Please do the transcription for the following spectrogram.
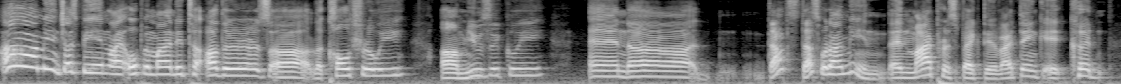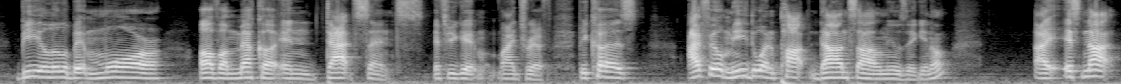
Uh, I mean, just being like open-minded to others, uh, culturally, uh, musically, and uh, that's that's what I mean. In my perspective, I think it could be a little bit more of a mecca in that sense, if you get my drift. Because I feel me doing pop dancehall music, you know, I it's not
